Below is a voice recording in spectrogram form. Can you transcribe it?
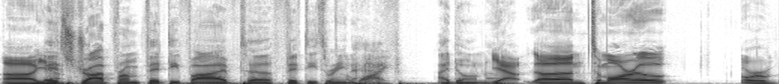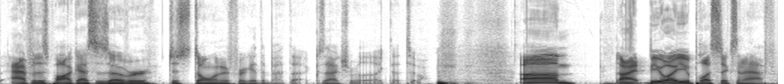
Uh, yeah, It's dropped from 55 to 53 and a half. Why? I don't know. yeah. Um, tomorrow or after this podcast is over, just don't let me forget about that because I actually really like that too. um, all right, BYU plus six and a half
